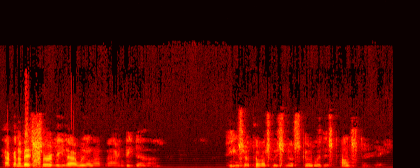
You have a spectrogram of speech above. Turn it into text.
How can I best serve thee, thy will, not mine, be done? These are thoughts which must go with us constantly.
